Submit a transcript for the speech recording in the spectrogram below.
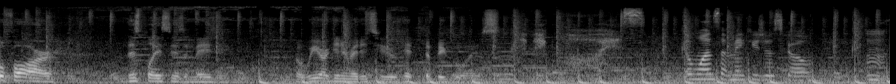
so far, this place is amazing. But we are getting ready to hit the big boys. The big boys. The ones that make you just go, mm.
